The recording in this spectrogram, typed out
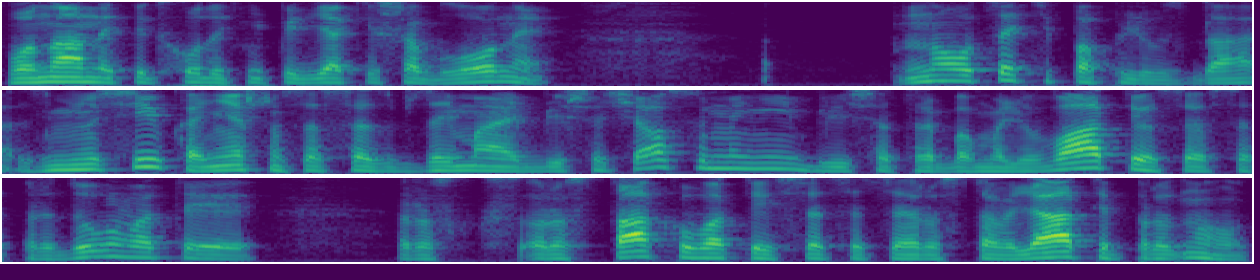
вона не підходить ні під які шаблони. Ну, оце типа плюс, да. З мінусів, звісно, це все займає більше часу мені, більше треба малювати, оце все придумувати, роз, розтакувати, все це, це розставляти, про, ну,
